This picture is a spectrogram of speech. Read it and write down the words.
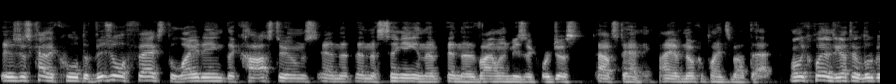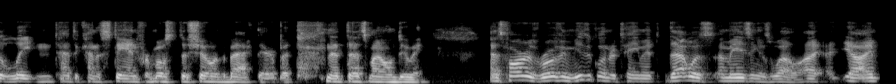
It was just kind of cool. The visual effects, the lighting, the costumes, and the, and the singing and the and the violin music were just outstanding. I have no complaints about that. Only complaint is I got there a little bit late and had to kind of stand for most of the show in the back there, but that, that's my own doing as far as roving musical entertainment, that was amazing as well. I yeah, I,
